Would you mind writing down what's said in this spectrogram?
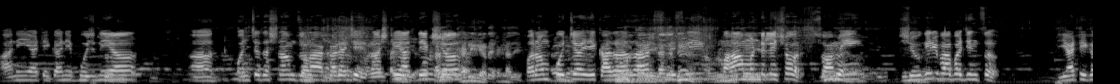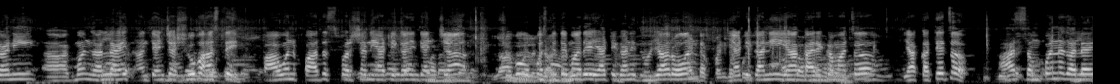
आणि या ठिकाणी पूजनीय पंचदशनाम जुना आखाड्याचे राष्ट्रीय अध्यक्ष परमपूज्य एक हजार श्री श्री महामंडलेश्वर स्वामी शिवगिरी बाबाजींचं या ठिकाणी आगमन झालेलं आहे आणि त्यांच्या शुभ हस्ते पावन पादस्पर्शाने या ठिकाणी त्यांच्या शुभ उपस्थितीमध्ये या ठिकाणी ध्वजारोहण या ठिकाणी या कार्यक्रमाचं या कथेचं आज संपन्न झालं आहे.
